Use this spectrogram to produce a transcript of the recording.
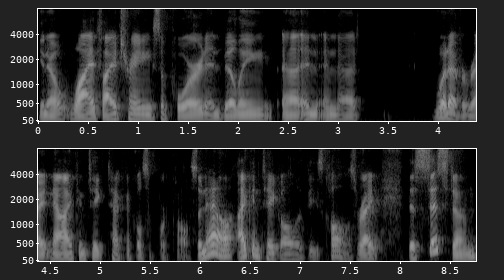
you know Wi-Fi training support and billing uh, and, and uh, whatever right? Now i can take technical support calls. So now i can take all of these calls right? The system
